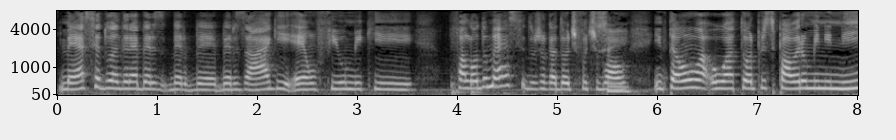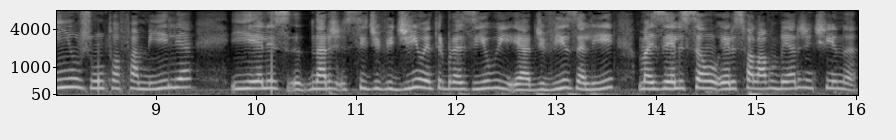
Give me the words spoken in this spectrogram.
Messi é do André Ber Ber Berzag, é um filme que falou do Messi, do jogador de futebol. Sim. Então, o, ator principal era um menininho junto à família e eles na, se dividiam entre o Brasil e a divisa ali, mas eles são, eles falavam bem Argentina.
